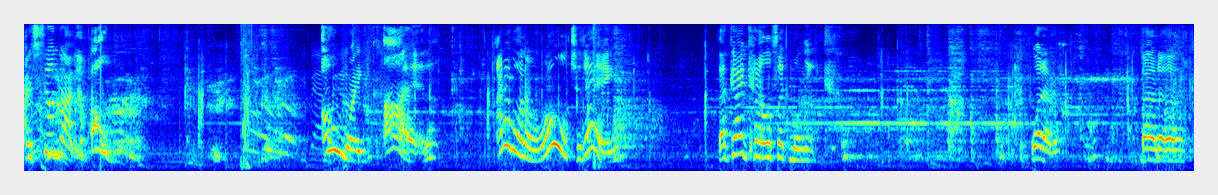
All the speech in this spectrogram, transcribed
I still got it. Oh! Oh my god! I don't want to roll today. That guy kind of looks like Malik. Whatever. But, uh.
